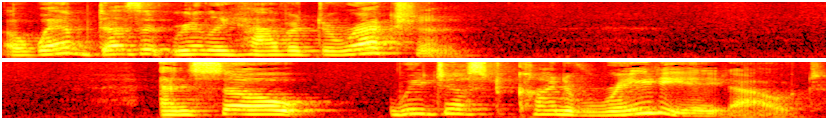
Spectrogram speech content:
A web doesn't really have a direction. And so we just kind of radiate out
